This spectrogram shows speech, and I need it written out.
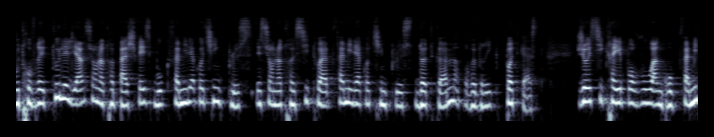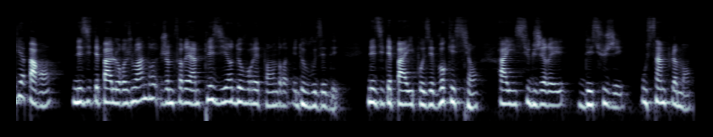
Vous trouverez tous les liens sur notre page Facebook Familia Coaching Plus et sur notre site web familiacoachingplus.com, rubrique podcast. J'ai aussi créé pour vous un groupe Familia Parents. N'hésitez pas à le rejoindre, je me ferai un plaisir de vous répondre et de vous aider. N'hésitez pas à y poser vos questions, à y suggérer des sujets ou simplement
